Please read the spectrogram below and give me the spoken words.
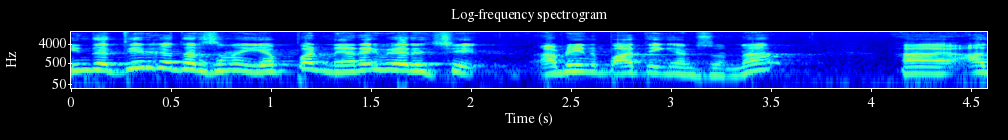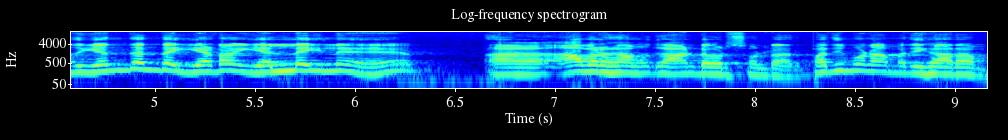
இந்த தீர்க்க தரிசனம் எப்போ நிறைவேறுச்சு அப்படின்னு பார்த்தீங்கன்னு சொன்னால் அது எந்தெந்த இடம் எல்லைன்னு ஆஹ், ஆபிரகாமுக்கு ஆண்டவர் சொல்றார். பதிமூணாம் அதிகாரம்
